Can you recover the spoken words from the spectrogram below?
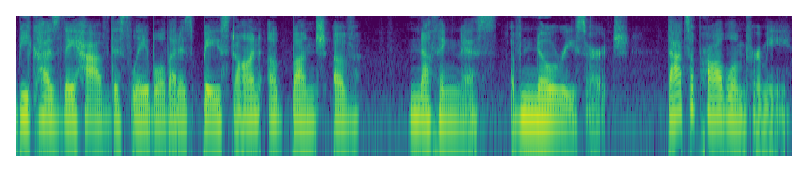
because they have this label that is based on a bunch of nothingness, of no research. That's a problem for me.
